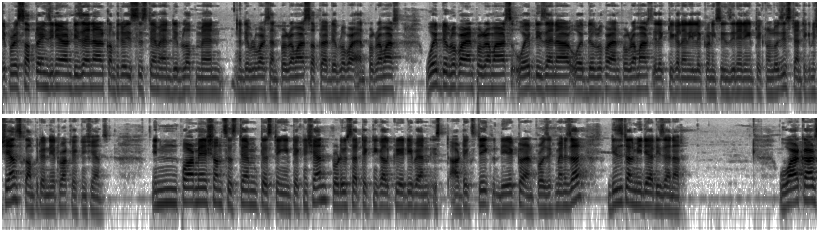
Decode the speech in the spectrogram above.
এরপরে software engineer and designer computer system and development developers and programmers software developer and programmers web developer and programmers web designer web developer and programmers electrical and electronics engineering technologist and technicians computer network technicians information system testing in technician producer technical creative and artistic director and project manager digital media designer workers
